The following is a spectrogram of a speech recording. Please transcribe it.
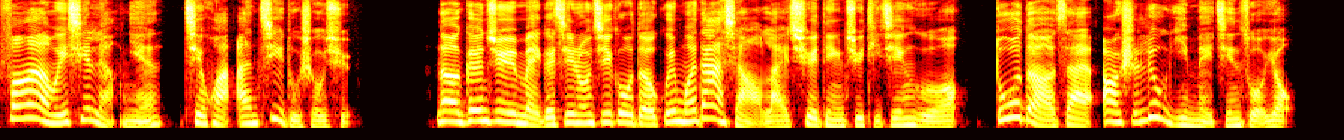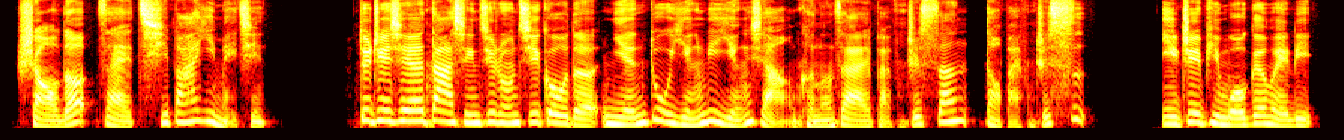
方案为期两年，计划按季度收取。那根据每个金融机构的规模大小来确定具体金额，多的在二十六亿美金左右，少的在七八亿美金。对这些大型金融机构的年度盈利影响可能在百分之三到百分之四。以 J.P. 摩根为例，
